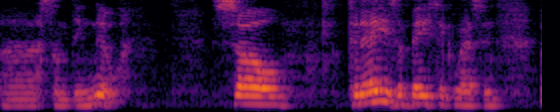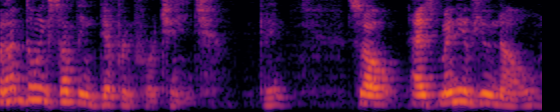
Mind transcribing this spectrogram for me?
uh, something new. So today is a basic lesson but I'm doing something different for a change. Okay, so as many of you know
